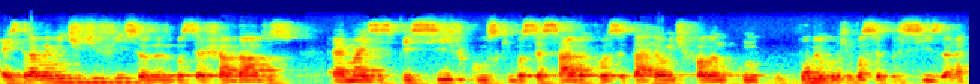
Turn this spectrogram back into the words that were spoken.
é extremamente difícil, às vezes, você achar dados é, mais específicos, que você saiba que você está realmente falando com o público que você precisa, né?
